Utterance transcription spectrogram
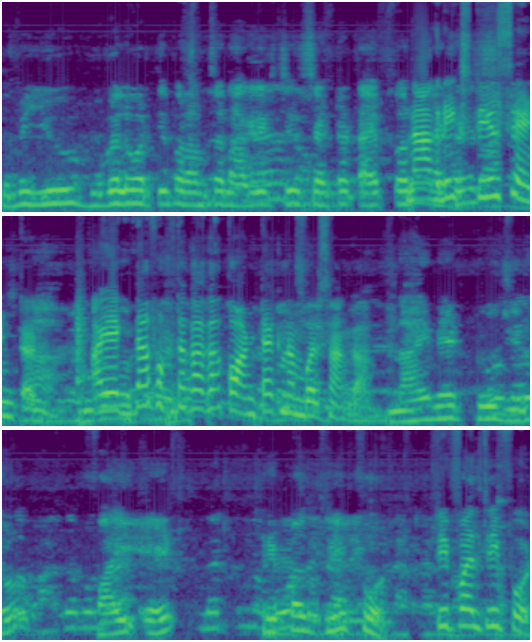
तुम्ही यू गुगलवरती पण आमचं नागरिक स्टील सेंटर टाईप करून नागरिक स्टील सेंटर. एकदा फक्त काका कॉन्टॅक्ट नंबर सांगा. Nine eight two zero five eight triple three four. Triple three four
